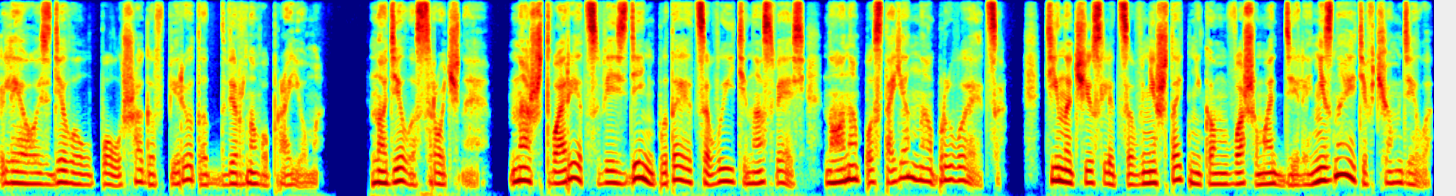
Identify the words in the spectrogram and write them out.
Лео сделал полшага вперед от дверного проема. «Но дело срочное. Наш творец весь день пытается выйти на связь, но она постоянно обрывается. Тина числится внештатником в вашем отделе. Не знаете, в чем дело?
